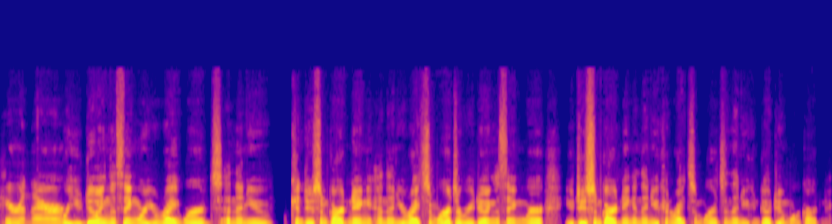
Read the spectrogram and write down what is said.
here and there. Were you doing the thing where you write words and then you can do some gardening and then you write some words, or were you doing the thing where you do some gardening and then you can write some words and then you can go do more gardening?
